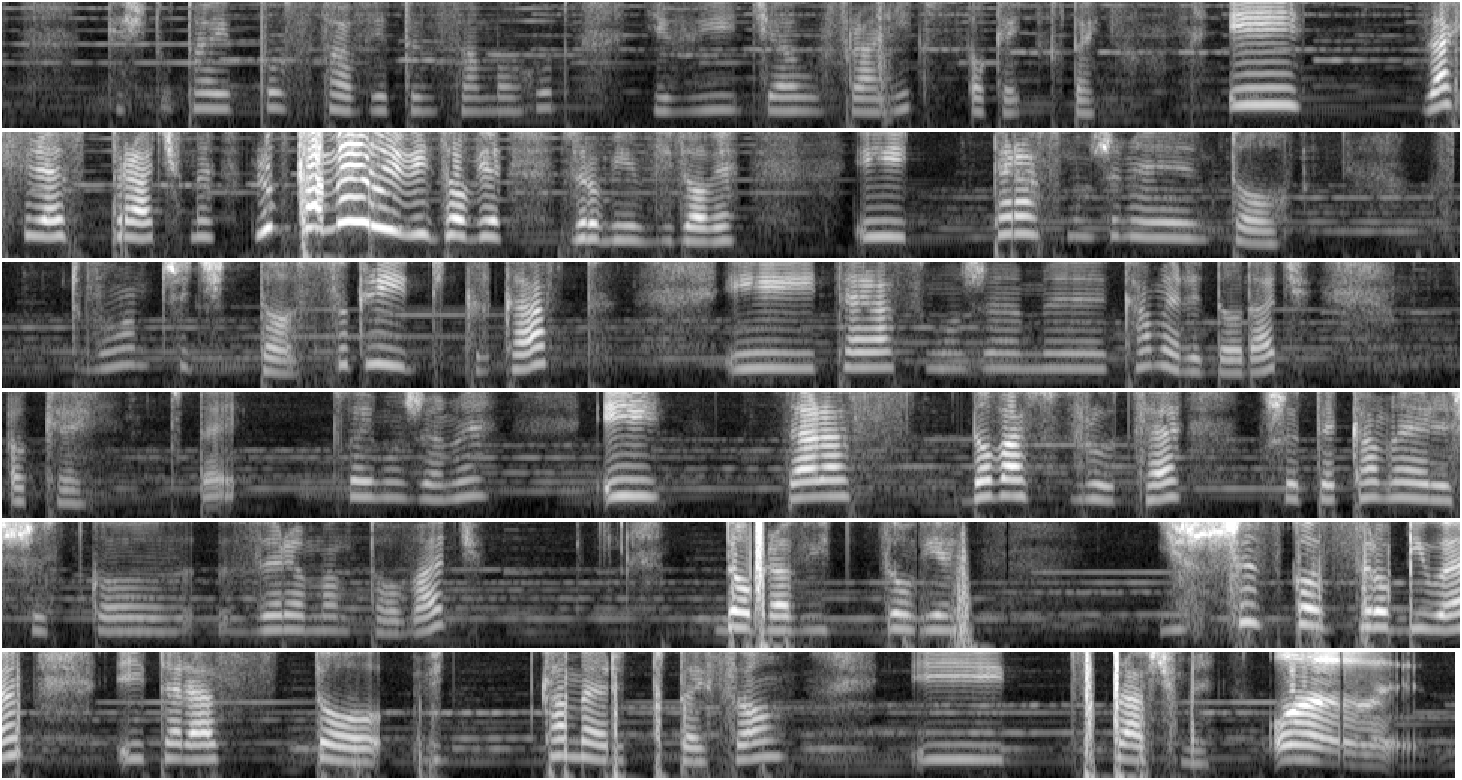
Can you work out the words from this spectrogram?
Gdzieś tutaj postawię ten samochód. Nie widział Franix. Okej, tutaj. I za chwilę sprawdźmy. Lub kamery widzowie! Zrobimy widzowie. I teraz możemy to włączyć to Security Craft i teraz możemy kamery dodać. Okej, tutaj, tutaj możemy i zaraz do was wrócę. Muszę te kamery wszystko wyremontować. Dobra widzowie, już wszystko zrobiłem i teraz to kamery tutaj są i sprawdźmy. E,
